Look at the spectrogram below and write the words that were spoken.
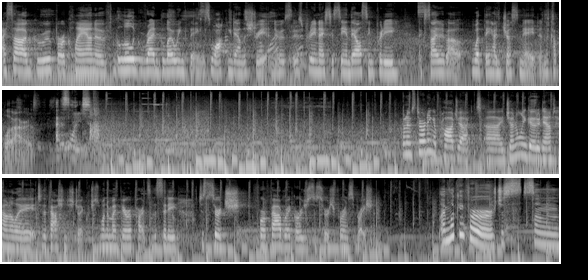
I saw a group or a clan of little red glowing things walking down the street, and it was, it was pretty nice to see, and they all seemed pretty excited about what they had just made in a couple of hours. Excellent. When I'm starting a project, uh, I generally go to downtown LA to the Fashion District, which is one of my favorite parts of the city, to search for fabric or just to search for inspiration. I'm looking for just some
